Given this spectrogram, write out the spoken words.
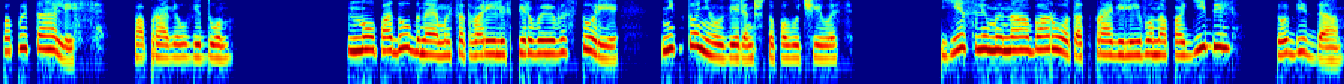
«Попытались», — поправил ведун. «Но подобное мы сотворили впервые в истории. Никто не уверен, что получилось. Если мы, наоборот, отправили его на погибель, то беда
